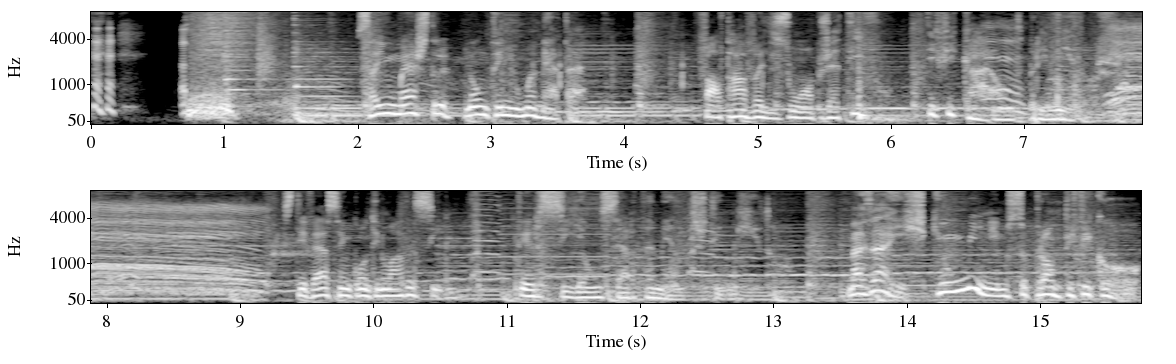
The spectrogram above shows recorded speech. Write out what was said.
Sem um mestre, não tinham uma meta. Faltava-lhes um objetivo e ficaram deprimidos. Se tivessem continuado assim, ter-se-iam certamente extinguido. Mas eis que um mínimo se prontificou.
